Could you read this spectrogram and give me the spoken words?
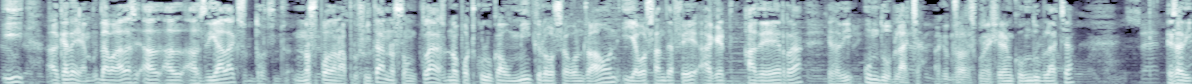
I el que dèiem, de vegades el, el, els diàlegs doncs, no es poden aprofitar, no són clars, no pots col·locar un micro segons a on, i llavors s'han de fer aquest ADR, és a dir, un doblatge, el que nosaltres coneixerem com un doblatge. És a dir,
